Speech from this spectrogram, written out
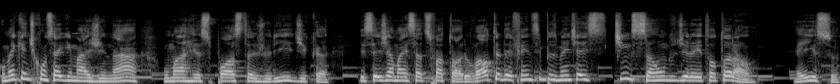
como é que a gente consegue imaginar uma resposta jurídica que seja mais satisfatória? O Walter defende simplesmente a extinção do direito autoral. É isso?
